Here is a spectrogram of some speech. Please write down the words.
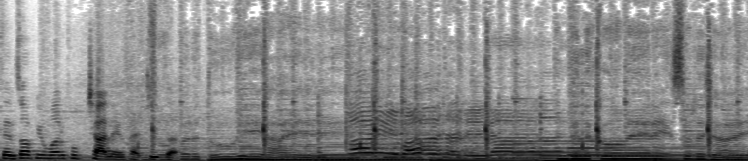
सेन्स ऑफ ह्युमर खूप छान आहे साचीचा. पर तू ही आए दिल को मेरे सुलझाए.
